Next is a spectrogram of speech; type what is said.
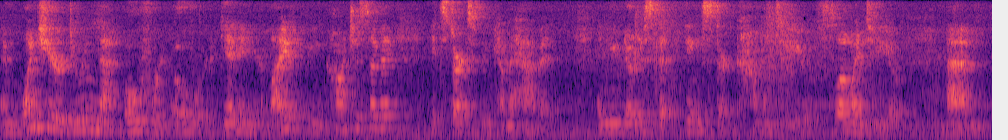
And once you're doing that over and over again in your life, being conscious of it, it starts to become a habit. And you notice that things start coming to you, flowing to you. Um,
